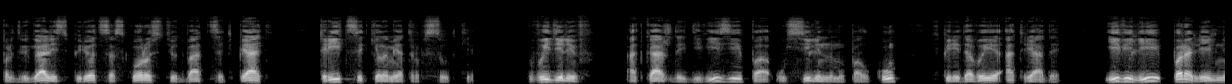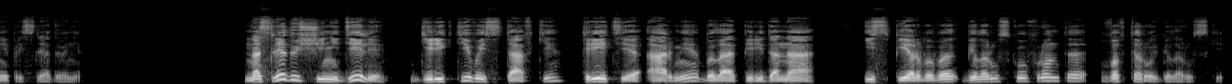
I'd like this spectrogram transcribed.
продвигались вперед со скоростью 25-30 км в сутки, выделив от каждой дивизии по усиленному полку в передовые отряды и вели параллельные преследования. На следующей неделе директивой Ставки Третья армия была передана из Первого Белорусского фронта во Второй Белорусский.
